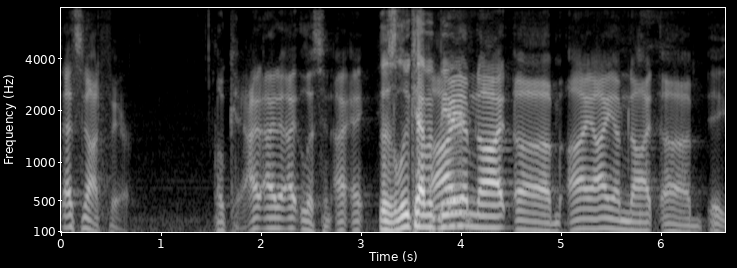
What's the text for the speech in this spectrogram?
That's not fair. Okay, I, I, I listen. I, I, Does Luke have a beard? I am not. Um, I, I am not uh, eh,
